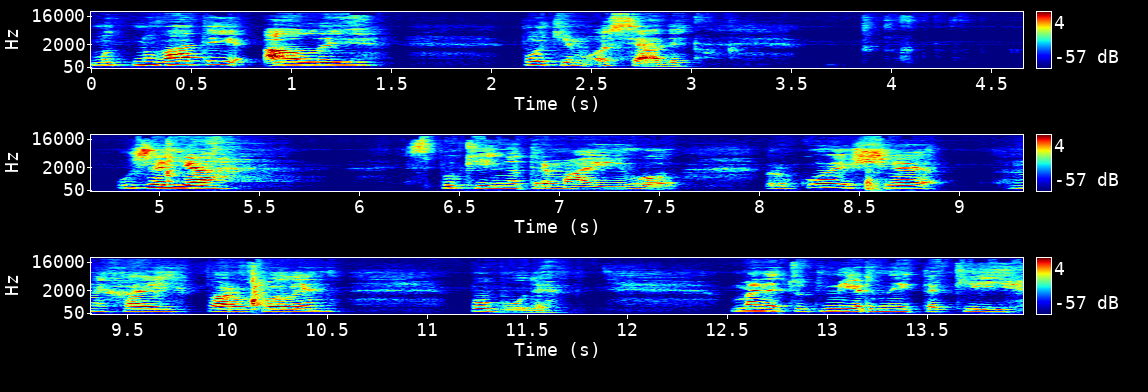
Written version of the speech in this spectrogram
мутнуватий, але потім осяде. Уже я спокійно тримаю його рукою, ще нехай пару хвилин побуде. У мене тут мірний такий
